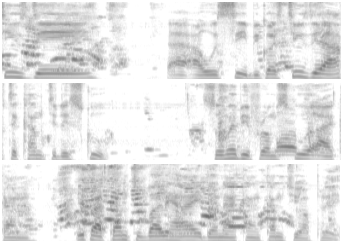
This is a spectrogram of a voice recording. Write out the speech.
Tuesday, uh, I will see. Because Tuesday, I have to come to the school. So maybe from school, I can, if I come to Valley High, then I can come to your place.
